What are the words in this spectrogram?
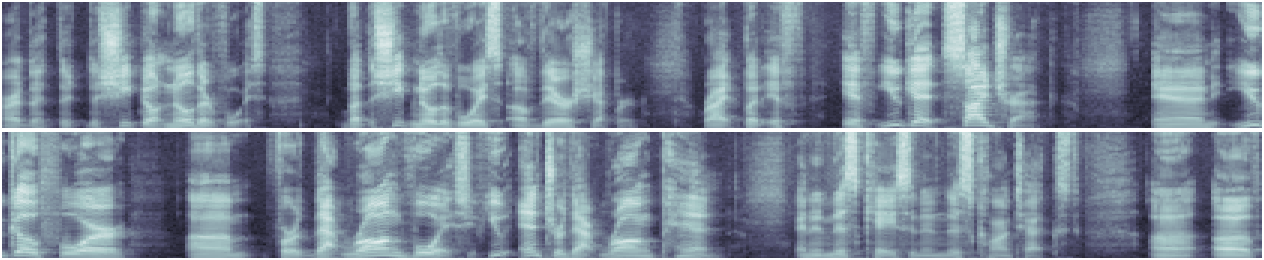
all right? The, the, the sheep don't know their voice, but the sheep know the voice of their shepherd, right? But if if you get sidetracked and you go for um, for that wrong voice, if you enter that wrong pen, and in this case and in this context uh, of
